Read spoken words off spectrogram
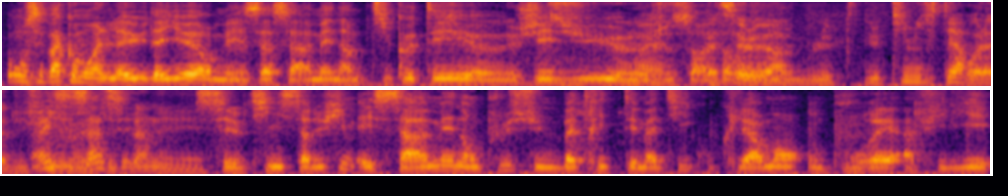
On ne sait pas comment elle l'a eu d'ailleurs, mais Mm. ça, ça amène un petit côté euh, Jésus, euh, Ouais. je saurais Bah, pas C'est le, vraiment. le- le petit mystère voilà, du Ah oui, film c'est ça, euh, qui c'est- plane. Et... C'est le petit mystère du film et ça amène en plus une batterie de thématiques où clairement on pourrait affilier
